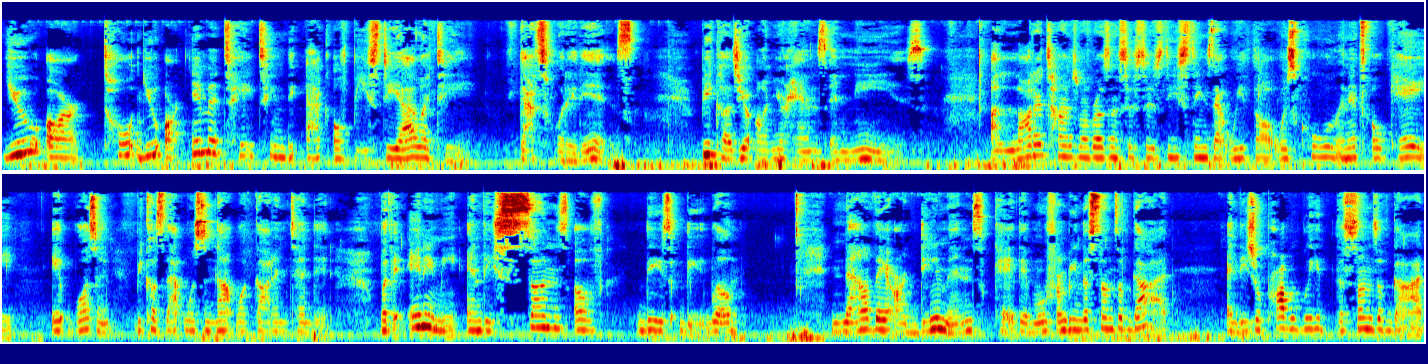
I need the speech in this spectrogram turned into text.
You are told you are imitating the act of bestiality. That's what it is. Because you're on your hands and knees. A lot of times, my brothers and sisters, these things that we thought was cool and it's okay, it wasn't because that was not what God intended. But the enemy and the sons of these, the, well, now they are demons. Okay, they've moved from being the sons of God. And these were probably the sons of God.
